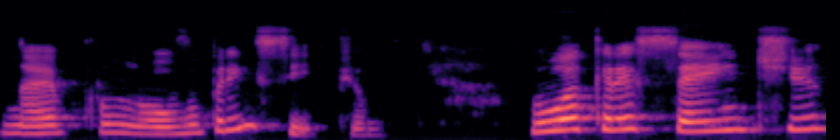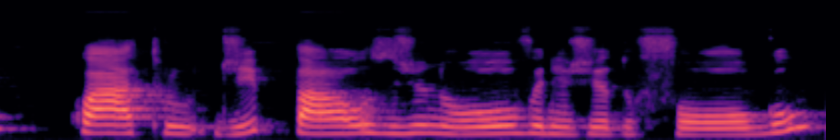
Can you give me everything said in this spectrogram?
né, para um novo princípio. Lua crescente, quatro de paus de novo, energia do fogo,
